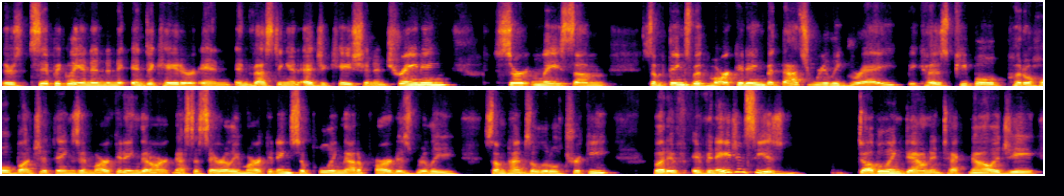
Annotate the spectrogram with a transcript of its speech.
There's typically an indicator in investing in education and training. Certainly, some some things with marketing, but that's really gray because people put a whole bunch of things in marketing that aren't necessarily marketing. So pulling that apart is really sometimes a little tricky. But if, if an agency is doubling down in technology,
